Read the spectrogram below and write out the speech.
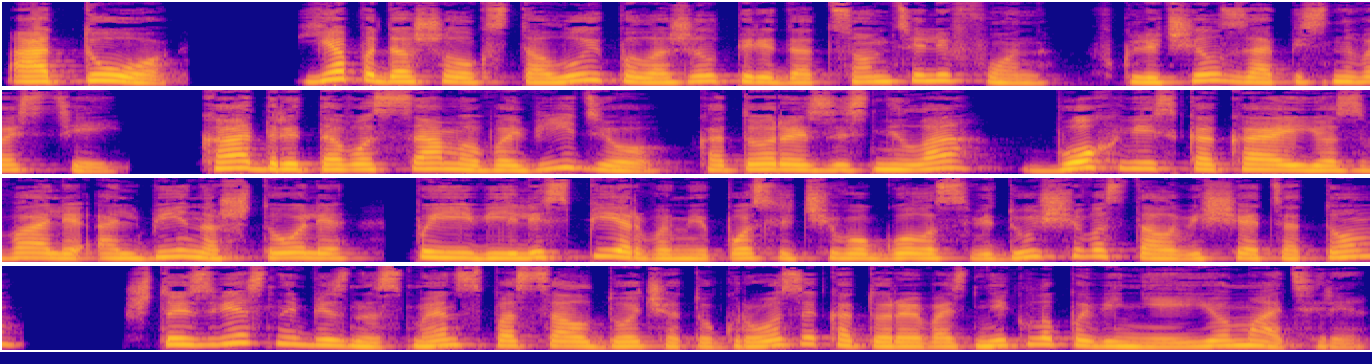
«А то!» Я подошел к столу и положил перед отцом телефон. Включил запись новостей. Кадры того самого видео, которое засняла, бог весь какая ее звали, Альбина, что ли, появились первыми, после чего голос ведущего стал вещать о том, что известный бизнесмен спасал дочь от угрозы, которая возникла по вине ее матери.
